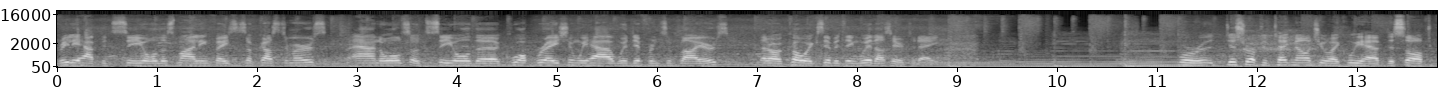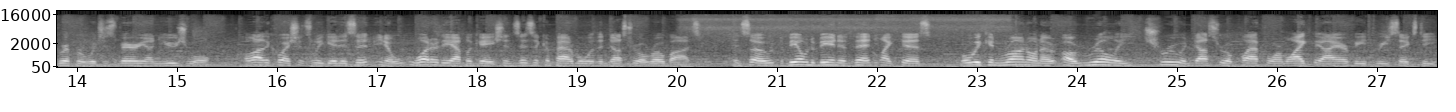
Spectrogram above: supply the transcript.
Really happy to see all the smiling faces of customers and also to see all the cooperation we have with different suppliers that are co-exhibiting with us here today for disruptive technology like we have, the soft gripper, which is very unusual, a lot of the questions we get is it, you know, what are the applications? Is it compatible with industrial robots? And so to be able to be an event like this where we can run on a, a really true industrial platform like the IRB 360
